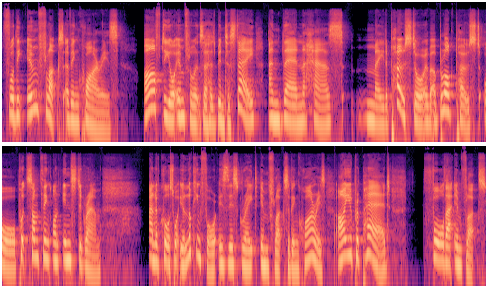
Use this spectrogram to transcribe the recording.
for the influx of inquiries after your influencer has been to stay and then has made a post or a blog post or put something on Instagram. And of course, what you're looking for is this great influx of inquiries. Are you prepared for that influx?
